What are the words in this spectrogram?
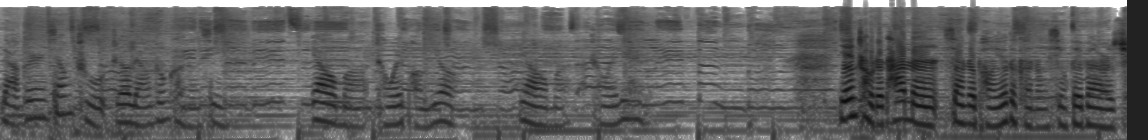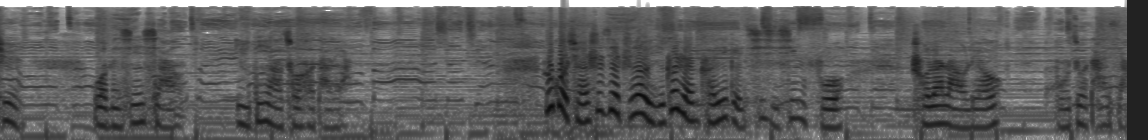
两个人相处只有两种可能性，要么成为朋友，要么成为恋人。眼瞅着他们向着朋友的可能性飞奔而去，我们心想，一定要撮合他俩。如果全世界只有一个人可以给七喜幸福，除了老刘，不做他想。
